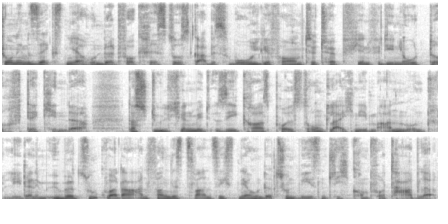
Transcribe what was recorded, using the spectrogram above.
Schon im 6. Jahrhundert vor Christus gab es wohlgeformte Töpfchen für die Notdurft der Kinder. Das Stühlchen mit Seegraspolsterung gleich nebenan und ledernem Überzug war da Anfang des 20. Jahrhunderts schon wesentlich komfortabler.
